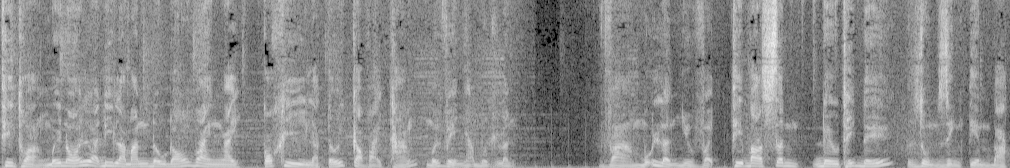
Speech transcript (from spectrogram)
Thì thoảng mới nói là đi làm ăn đâu đó vài ngày, có khi là tới cả vài tháng mới về nhà một lần. Và mỗi lần như vậy thì bà Sân đều thấy đế dùng dình tiền bạc,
